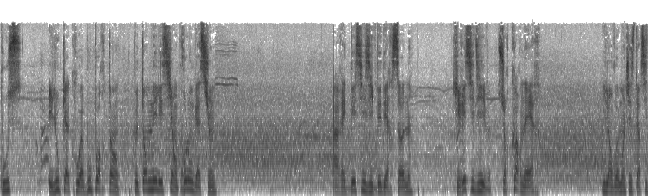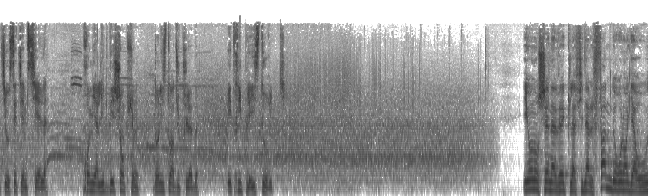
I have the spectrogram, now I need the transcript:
poussent et Lukaku à bout portant peut emmener les siens en prolongation. Arrêt décisif d'Ederson qui récidive sur corner. Il envoie Manchester City au 7 ciel. Première Ligue des Champions dans l'histoire du club et triplé historique. Et on enchaîne avec la finale femme de Roland Garros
